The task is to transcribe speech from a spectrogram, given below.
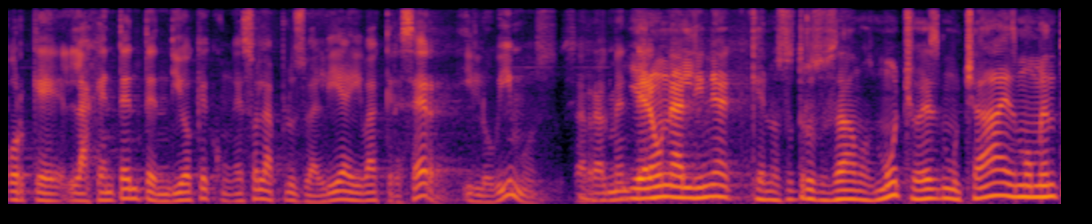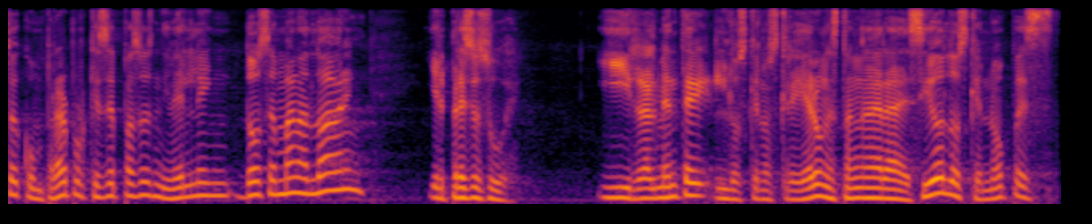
porque la gente entendió que con eso la plusvalía iba a crecer y lo vimos. O sea, realmente... Y era una línea que nosotros usábamos mucho, es mucha, es momento de comprar porque ese paso es nivel en dos semanas lo abren y el precio sube. Y realmente los que nos creyeron están agradecidos, los que no, pues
